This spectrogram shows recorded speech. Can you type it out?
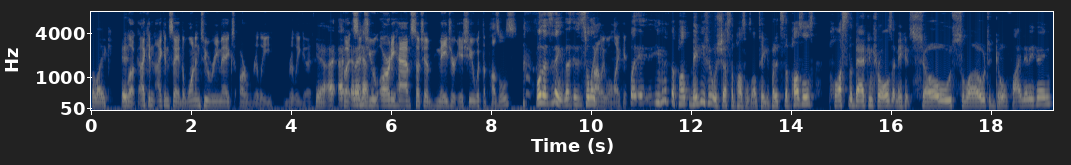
But like, it, Look, I can I can say the 1 and 2 remakes are really really good. yeah, I, I, But and since have you them. already have such a major issue with the puzzles, well, that's the thing. The- So like, probably won't like it. But it- even if the pu- maybe if it was just the puzzles, I'll take it. But it's the puzzles plus the bad controls that make it so slow to go find anything.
